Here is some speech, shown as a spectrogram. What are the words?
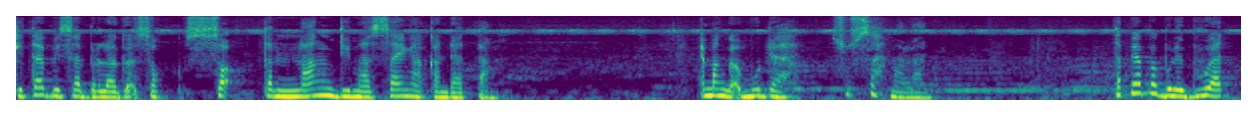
kita bisa berlagak sok-sok tenang di masa yang akan datang. Emang gak mudah, susah malan. Tapi apa boleh buat?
